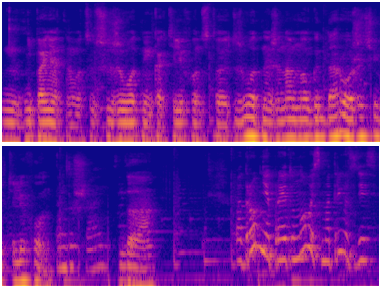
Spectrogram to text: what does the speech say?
Ну, непонятно, вот животные как телефон стоят. Животное же намного дороже, чем телефон. Там душа есть. Да. Подробнее про эту новость смотри вот здесь.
